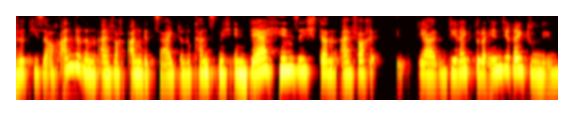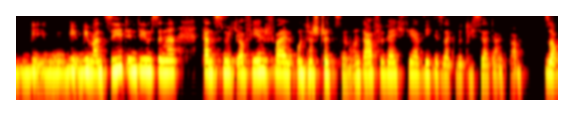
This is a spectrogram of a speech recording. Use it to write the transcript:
wird diese auch anderen einfach angezeigt und du kannst mich in der Hinsicht dann einfach ja, direkt oder indirekt, wie, wie, wie man es sieht in dem Sinne, kannst du mich auf jeden Fall unterstützen. Und dafür wäre ich dir, wie gesagt, wirklich sehr dankbar. So,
